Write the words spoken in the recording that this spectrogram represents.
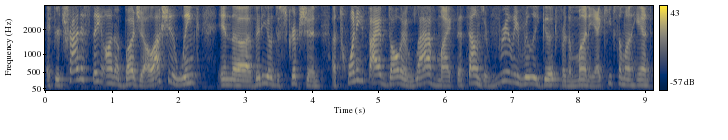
If you're trying to stay on a budget, I'll actually link in the video description a $25 lav mic that sounds really, really good for the money. I keep some on hand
